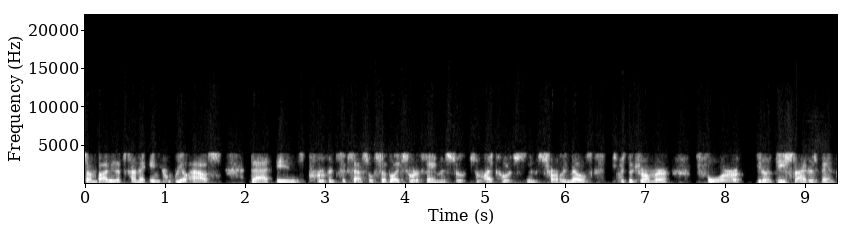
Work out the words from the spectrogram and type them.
somebody that's kind of in your wheelhouse that is proven successful. So they're like sort of famous. So, so my coach's name is Charlie Mills. He was the drummer for you know Dee Snider's band,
